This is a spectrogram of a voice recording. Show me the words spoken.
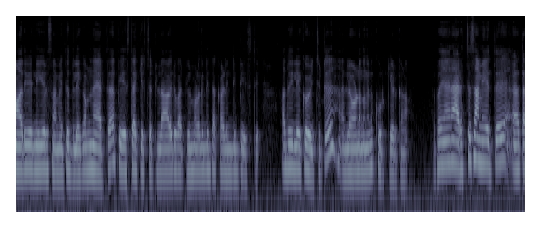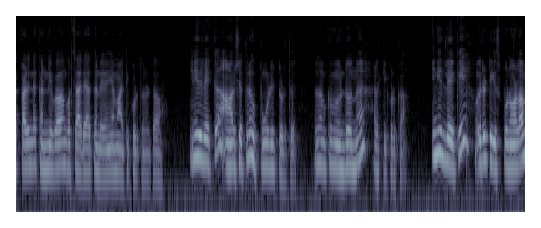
മാറി വരുന്ന ഈ ഒരു സമയത്ത് ഇതിലേക്ക് നമ്മൾ നേരത്തെ പേസ്റ്റ് ആക്കി വെച്ചിട്ടുള്ള ആ ഒരു വറ്റൽമുളകിന്റെയും തക്കാളിന്റെയും പേസ്റ്റ് അതിലേക്ക് ഒഴിച്ചിട്ട് നല്ലോണം ഒന്നിങ്ങനെ കുറുക്കിയെടുക്കണം. അപ്പോൾ ഞാൻ അരച്ച സമയത്ത് തക്കാളിന്റെ കണ്ണിഭാഗം കുറച്ച് അരയാത്തുണ്ട്. ഞാൻ മാറ്റി കൊടുത്തു കേട്ടോ ഇനി ഇതിലേക്ക് ആവശ്യത്തിന് ഉപ്പും കൂടി ഇട്ട് കൊടുത്ത്. അത് നമുക്ക് വീണ്ടും ഒന്ന് ഇളക്കി കൊടുക്കാം. ഇനി ഇതിലേക്ക് ഒരു ടീസ്പൂണോളം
